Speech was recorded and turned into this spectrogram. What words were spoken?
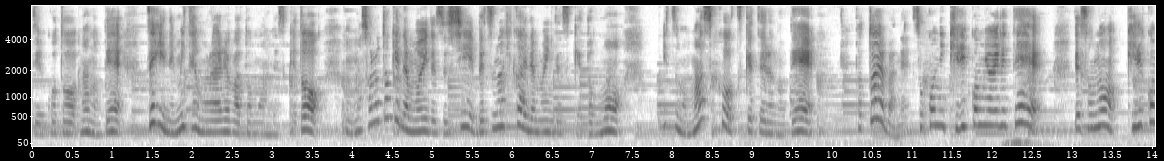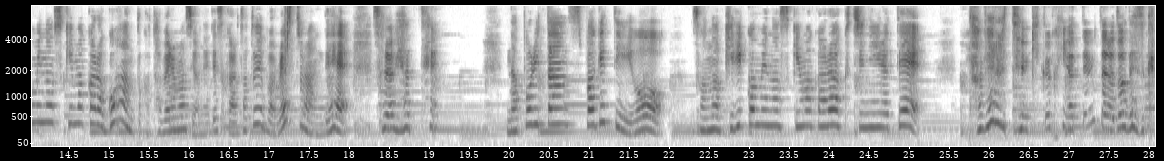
ていうことなのでぜひね見てもらえればと思うんですけど、まあ、その時でもいいですし別の機会でもいいんですけどもいつもマスクをつけてるので例えばねそこに切り込みを入れてでその切り込みの隙間からご飯とか食べれますよね。ですから例えばレストランでそれをやってナポリタンスパゲティをその切り込みの隙間から口に入れて食べるっていう企画やってみたらどうですかっ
